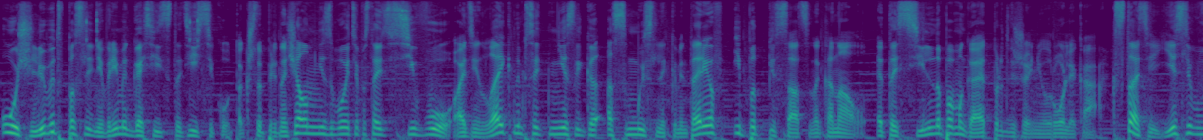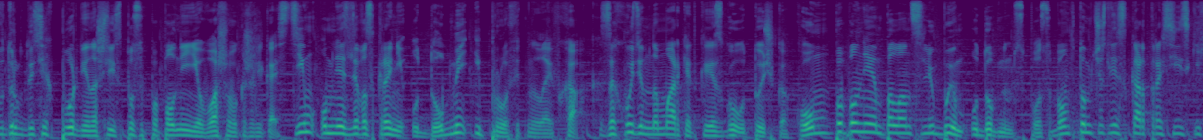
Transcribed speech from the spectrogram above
очень любит в последнее время гасить статистику, так что перед началом не забывайте поставить всего один лайк, написать несколько осмысленных комментариев и подписаться на канал. Это сильно помогает продвижению ролика. Кстати, если вы вдруг до сих пор не нашли способ пополнения вашего кошелька Steam, у меня для вас крайне удобный и профитный лайфхак. Заходим на marketcsgo.com, пополняем баланс любым удобным способом, в том числе с карт российских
